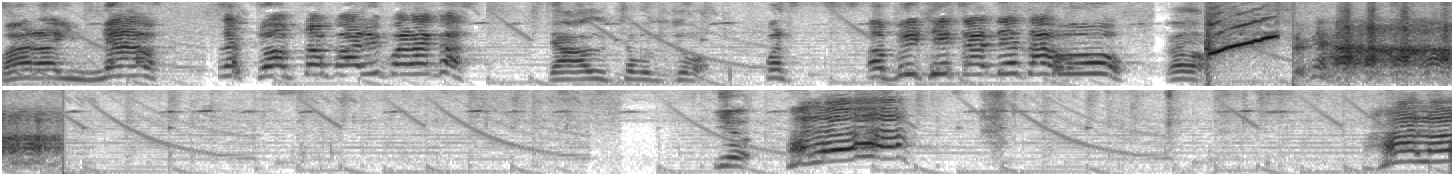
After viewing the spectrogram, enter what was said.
મારા ઇન્ના એટલે ચોપ ચોપ કરવી પડે કે? ચાલ છે બધું જો પણ અભી ઠીક કરી દેતા હું. કરો. યો. હેલો? હેલો?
